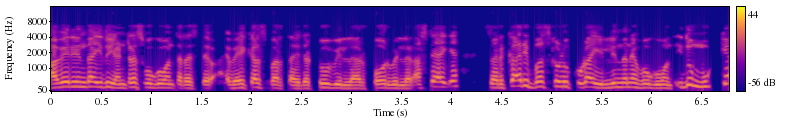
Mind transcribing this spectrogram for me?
ಹಾವೇರಿಯಿಂದ ಇದು ಎಂಟ್ರೆನ್ಸ್ ಹೋಗುವಂತ ರಸ್ತೆ ವೆಹಿಕಲ್ಸ್ ಬರ್ತಾ ಇದೆ ಟೂ ವೀಲರ್ ಫೋರ್ ವೀಲರ್ ಅಷ್ಟೇ ಹಾಗೆ ಸರ್ಕಾರಿ ಬಸ್ಗಳು ಕೂಡ ಇಲ್ಲಿಂದನೇ ಹೋಗುವಂತ, ಇದು ಮುಖ್ಯ,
